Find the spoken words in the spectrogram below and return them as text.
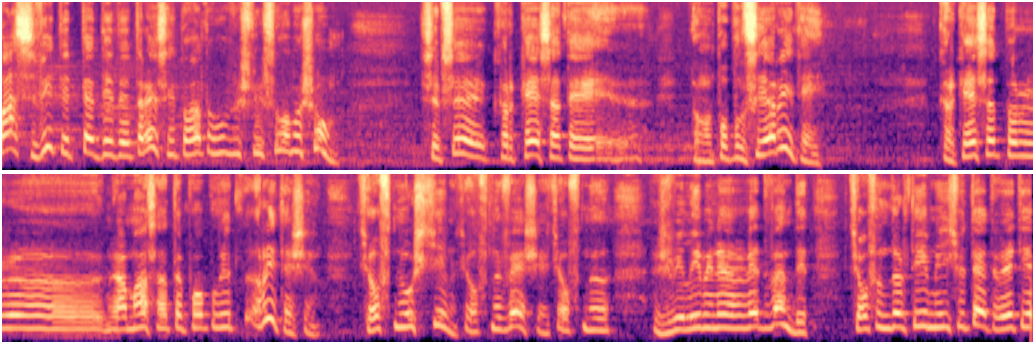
Pas vitit tetëdhjetë e tre situata u vështirësua më shumë, sepse kërkesat e popullsia rritej. Kërkesat për nga masat të popullit rriteshin, qoftë në ushqim, qoftë në veshje, qoftë në zhvillimin e vetë vendit. Qoftë ndërtimi i qyteteve etj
